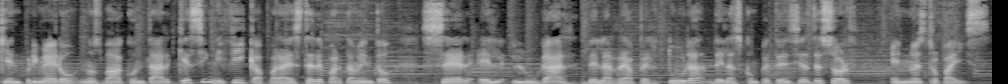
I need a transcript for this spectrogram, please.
quien primero nos va a contar qué significa para este departamento ser el lugar de la reapertura de las competencias de surf en nuestro país.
